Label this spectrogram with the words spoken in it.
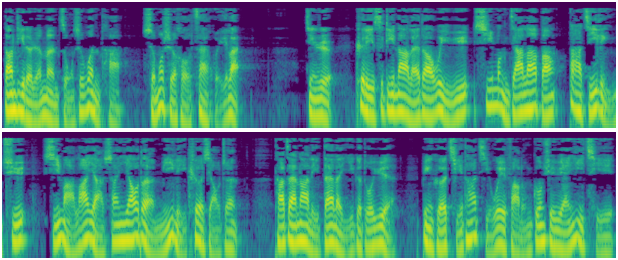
当地的人们总是问他。什么时候再回来？近日，克里斯蒂娜来到位于西孟加拉邦大吉岭区喜马拉雅山腰的米里克小镇。他在那里待了一个多月，并和其他几位法轮功学员一起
